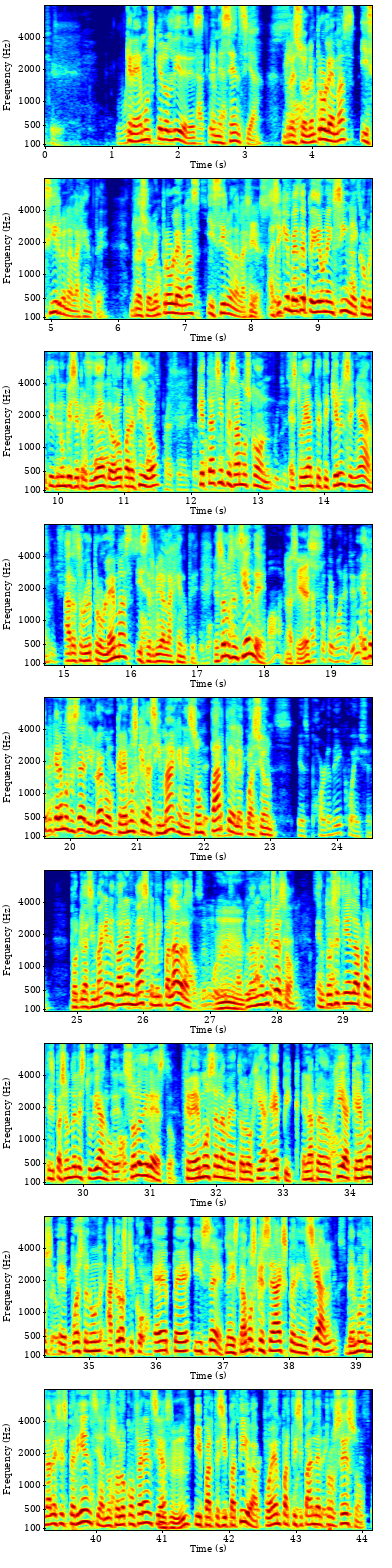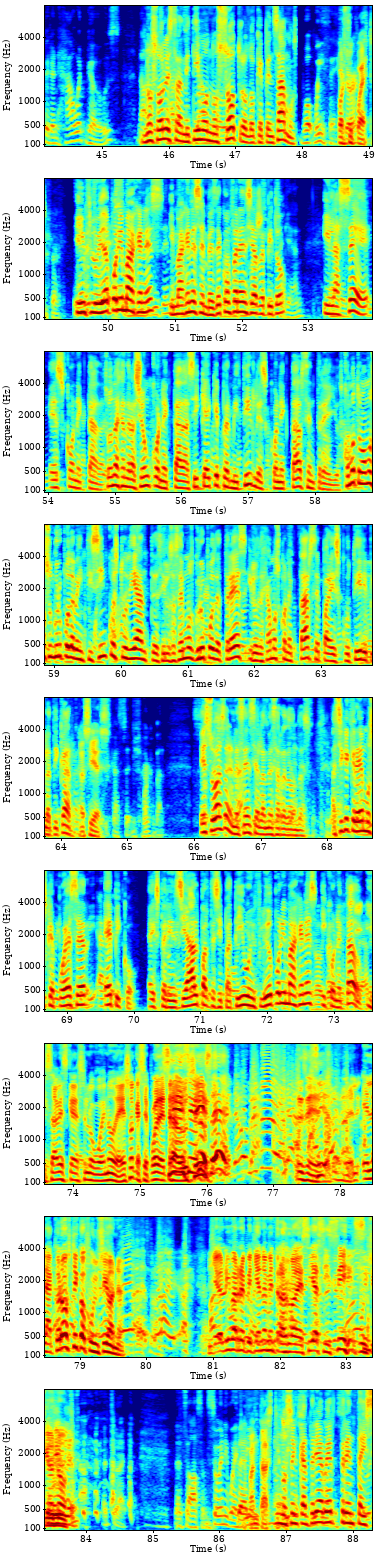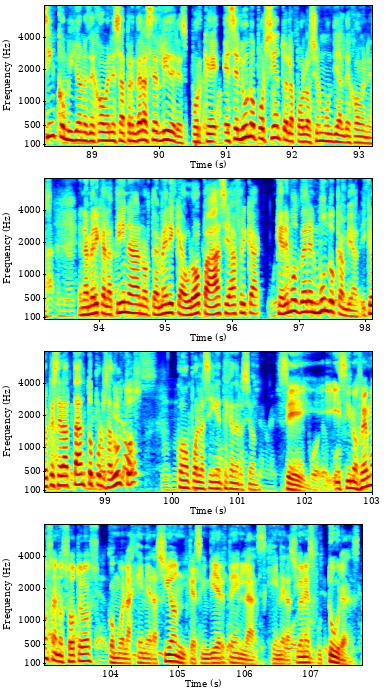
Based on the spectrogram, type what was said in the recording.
Creemos que los líderes, en esencia, resuelven problemas y sirven a la gente. Resuelven problemas y sirven a la gente. Así que en vez de pedir una insignia y convertirte en un vicepresidente o algo parecido, ¿qué tal si empezamos con, estudiante, te quiero enseñar a resolver problemas y servir a la gente? Eso los enciende. Así es. Es lo que queremos hacer y luego creemos que las imágenes son parte de la ecuación, porque las imágenes valen más que mil palabras. Mm. ¿No hemos dicho eso? Entonces tiene la participación del estudiante. Solo diré esto. Creemos en la metodología EPIC, en la pedagogía que hemos eh, puesto en un acróstico EPIC. Necesitamos que sea experiencial. Debemos brindarles experiencias, no solo conferencias, y participativa. Pueden participar en el proceso. No solo les transmitimos nosotros lo que pensamos. Por supuesto. Influida por imágenes, imágenes en vez de conferencias, repito. Y la C es conectada. Son una generación conectada, así que hay que permitirles conectarse entre ellos. ¿Cómo tomamos un grupo de 25 estudiantes y los hacemos grupos de tres y los dejamos conectarse para discutir y platicar? Así es. Eso hacen en esencia las mesas redondas. Así que creemos que puede ser épico, experiencial, participativo, influido por imágenes y conectado. ¿Y sabes qué es lo bueno de eso? Que se puede Sí, traducir. sí, lo sé. Sí, El, el acróstico funciona. Yo lo iba repitiendo mientras lo decía, sí, sí, funcionó. Fantástico. Nos encantaría ver 35 millones de jóvenes aprender a ser líderes, porque es el 1% de la población mundial de jóvenes. En América Latina, Norteamérica, Europa, Asia, África, queremos ver el mundo cambiar y creo que será tanto por los adultos como por la siguiente generación. Sí, y si nos vemos a nosotros como la generación que se invierte en las generaciones futuras,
